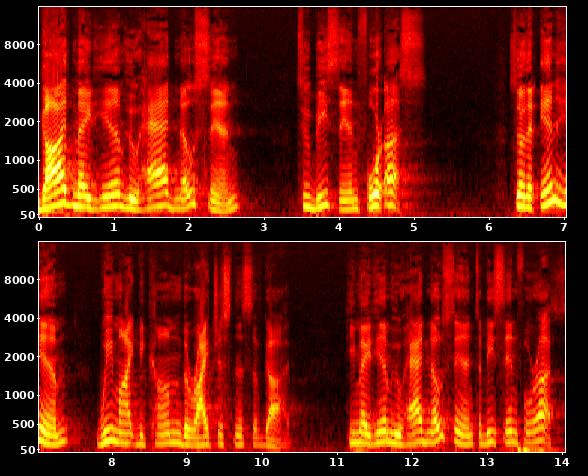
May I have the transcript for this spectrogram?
God made him who had no sin to be sin for us, so that in him we might become the righteousness of God. He made him who had no sin to be sin for us,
